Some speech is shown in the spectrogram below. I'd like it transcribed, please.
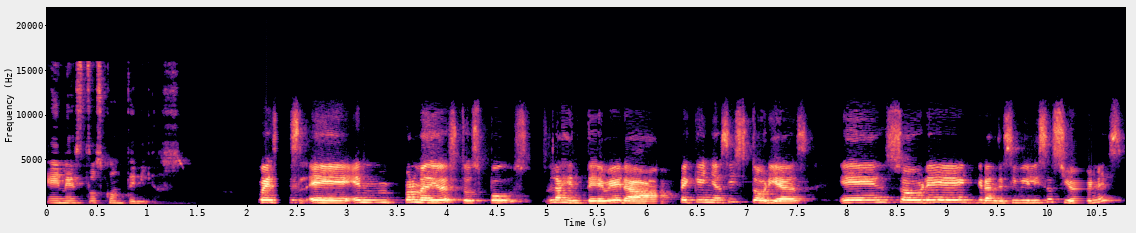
en estos contenidos. Pues eh, en, por medio de estos posts la gente verá pequeñas historias eh, sobre grandes civilizaciones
